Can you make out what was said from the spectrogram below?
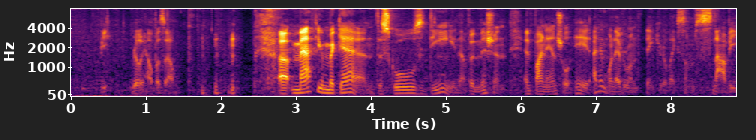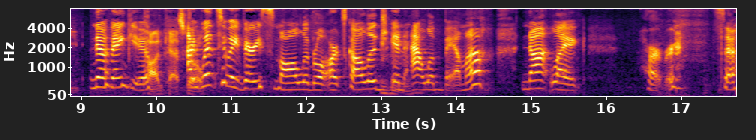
Be really help us out. uh, Matthew McGann, the school's dean of admission and financial aid. I didn't want everyone to think you're like some snobby. No, thank you. Podcast Girl. I went to a very small liberal arts college in Mhm. Alabama, not like Harvard. So,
